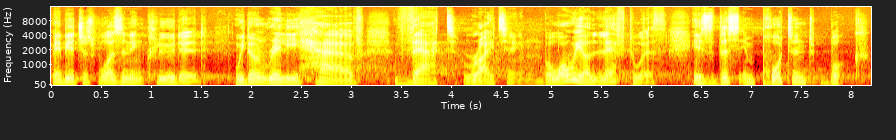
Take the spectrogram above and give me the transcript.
maybe it just wasn't included. We don't really have that writing. But what we are left with is this important book,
